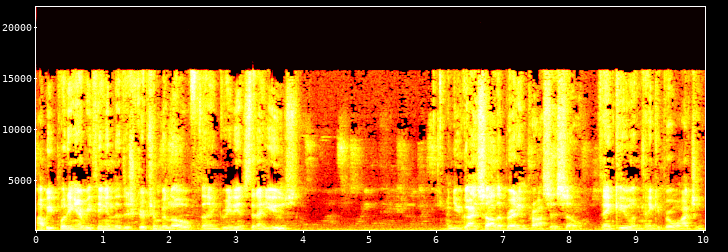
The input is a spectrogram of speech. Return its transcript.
I'll be putting everything in the description below of the ingredients that I use. And you guys saw the breading process, so thank you and thank you for watching.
